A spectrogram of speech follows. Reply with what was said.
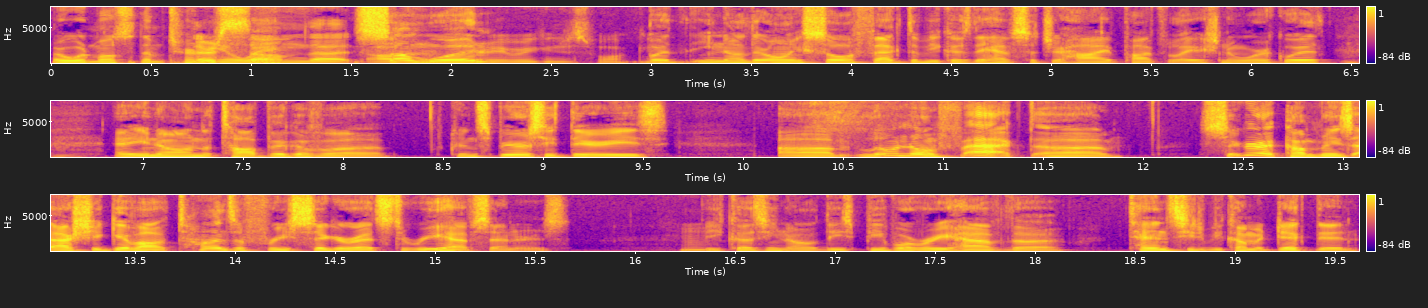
or would most of them turn There's me away? some that Some would, free where you can just walk. in. but you know they're only so effective because they have such a high population to work with and you know on the topic of uh, conspiracy theories um, little known fact uh, cigarette companies actually give out tons of free cigarettes to rehab centers Hmm. because you know these people already have the tendency to become addicted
